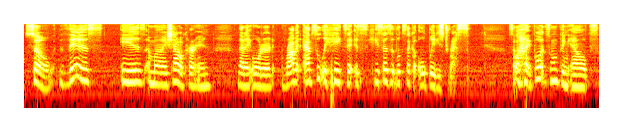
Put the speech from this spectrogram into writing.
So, this is my shower curtain that I ordered. Robert absolutely hates it. It's, he says it looks like an old lady's dress. So I bought something else.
